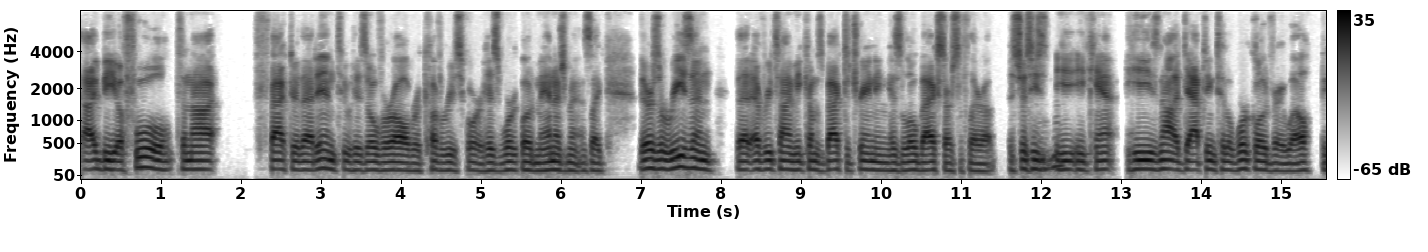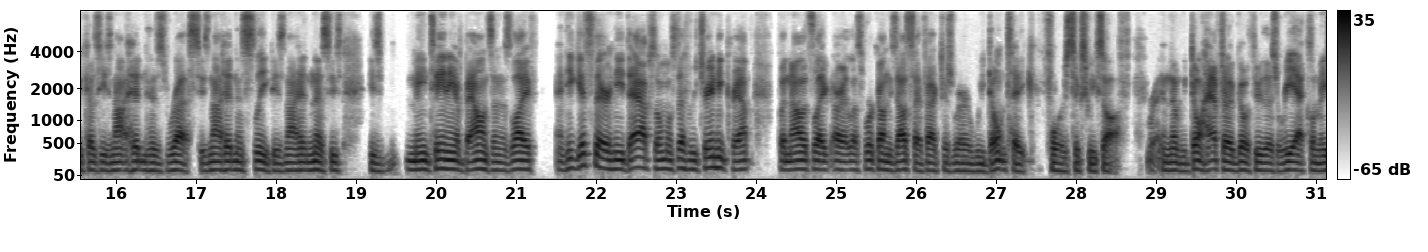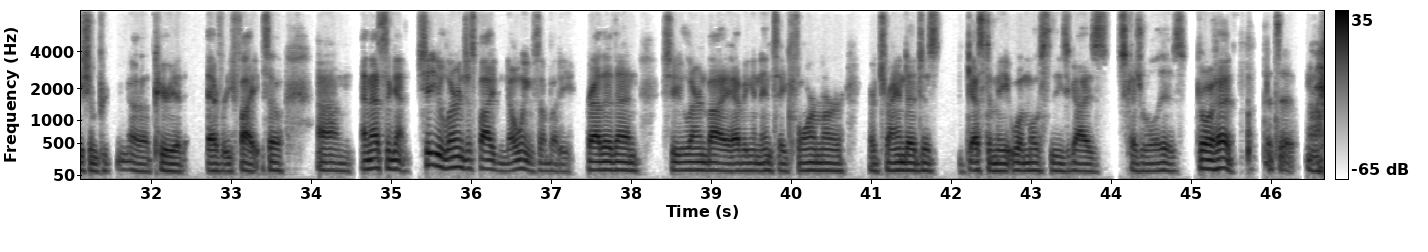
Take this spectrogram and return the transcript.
I'd be a fool to not factor that into his overall recovery score, his workload management. is like there's a reason that every time he comes back to training, his low back starts to flare up. It's just he's mm-hmm. he he can't he's not adapting to the workload very well because he's not hitting his rest, he's not hitting his sleep, he's not hitting this. He's he's maintaining a balance in his life and he gets there and he adapts almost every training camp. But now it's like, all right, let's work on these outside factors where we don't take four or six weeks off. Right. And then we don't have to go through this reacclimation uh, period every fight. So, um, and that's again, shit you learn just by knowing somebody rather than shit you learn by having an intake form or, or trying to just guesstimate what most of these guys schedule is. Go ahead. That's it. You're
